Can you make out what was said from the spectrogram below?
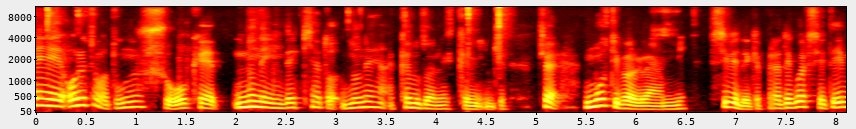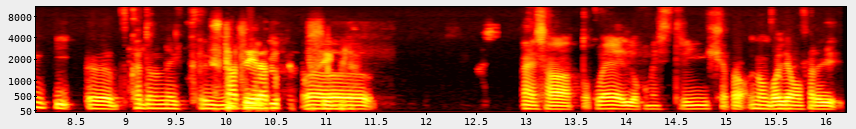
e ho ritrovato un show che non è invecchiato, non è caduto nel cringe. Cioè, molti programmi si vede che per adeguarsi ai tempi eh, cadono nel Stasera cringe. tutto è possibile. eh, Esatto, quello come striscia, però non vogliamo fare,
